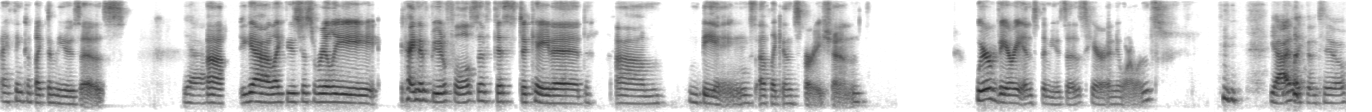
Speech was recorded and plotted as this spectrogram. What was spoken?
i think of like the muses yeah uh, yeah like these just really kind of beautiful, sophisticated um, beings of like inspiration. We're very into the muses here in New Orleans. yeah, I like them too.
